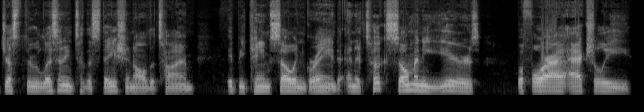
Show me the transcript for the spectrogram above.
just through listening to the station all the time it became so ingrained and it took so many years before i actually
